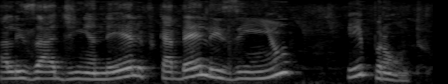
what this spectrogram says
alisadinha nele, ficar bem lisinho e pronto.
